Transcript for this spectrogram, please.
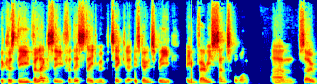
because the, the legacy for this stadium in particular is going to be a very sensible one. Um, so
